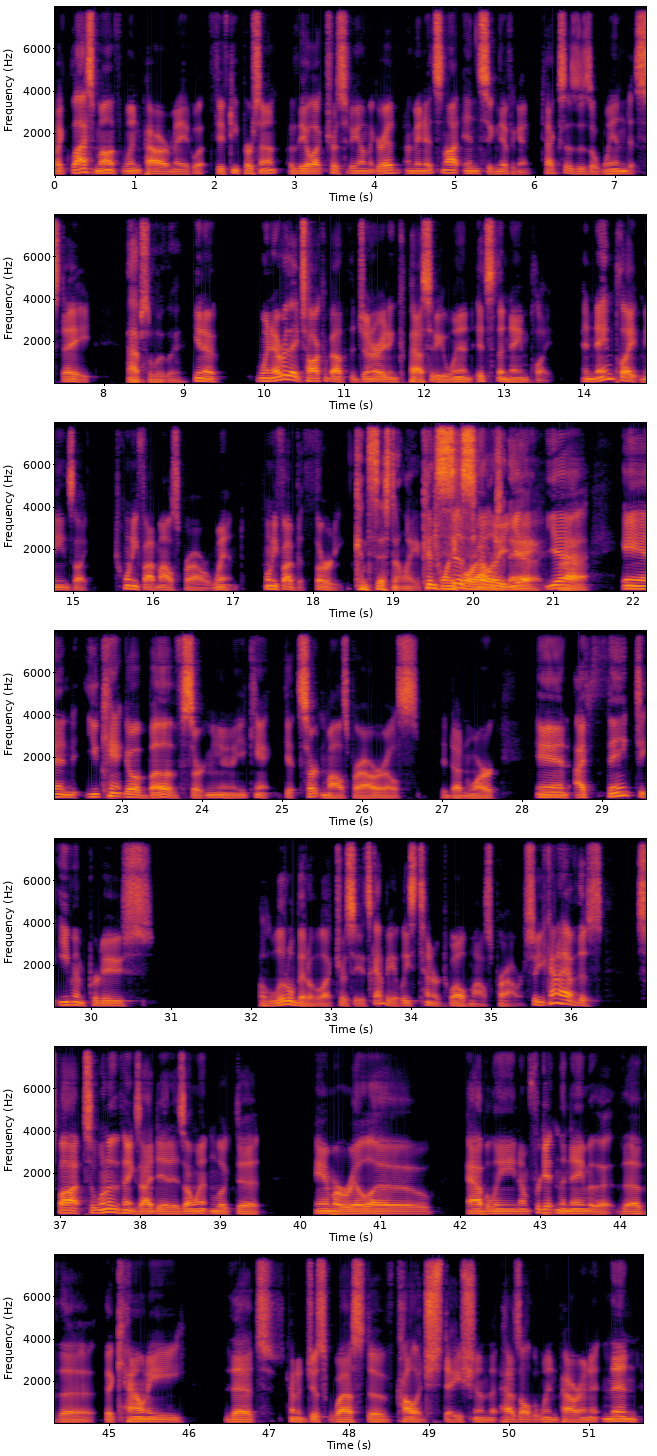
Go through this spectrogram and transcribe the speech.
like last month wind power made what 50% of the electricity on the grid. I mean, it's not insignificant. Texas is a wind state Absolutely. you know, whenever they talk about the generating capacity of wind, it's the nameplate. And nameplate means like 25 miles per hour wind, 25 to 30. Consistently. Consistently. 24 hours a day. Yeah. Yeah. Right. And you can't go above certain, you know, you can't get certain miles per hour or else it doesn't work. And I think to even produce a little bit of electricity, it's got to be at least 10 or 12 miles per hour. So you kind of have this spot. So one of the things I did is I went and looked at Amarillo, Abilene. I'm forgetting the name of the, the of the the county that's kind of just west of College Station that has all the wind power in it, and then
